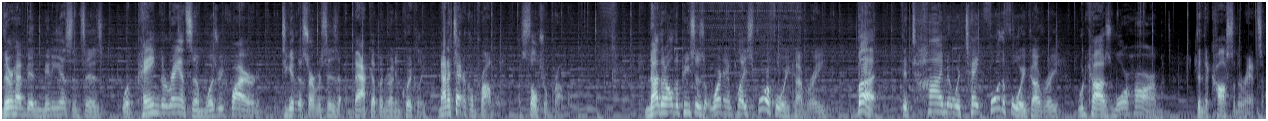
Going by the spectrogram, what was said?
there have been many instances where paying the ransom was required to get the services back up and running quickly. Not a technical problem, a social problem. Not that all the pieces weren't in place for a full recovery, but the time it would take for the full recovery would cause more harm than the cost of the ransom.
